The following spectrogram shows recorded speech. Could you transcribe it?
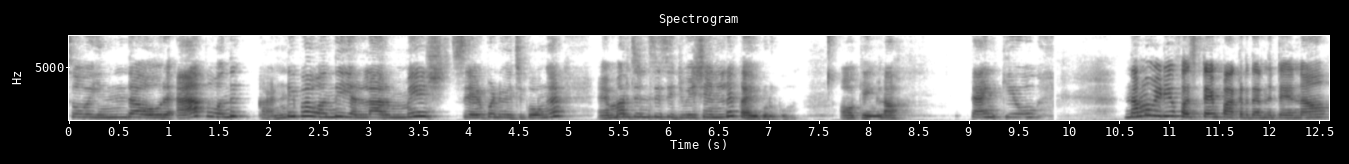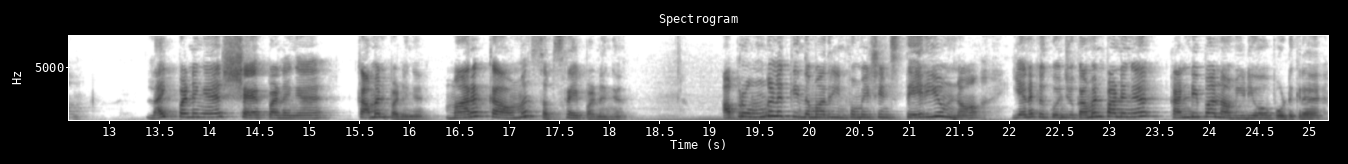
ஸோ இந்த ஒரு ஆப் வந்து கண்டிப்பாக வந்து எல்லாருமே சேவ் பண்ணி வச்சுக்கோங்க. எமர்ஜென்சி சுச்சுவேஷனில் கை கொடுக்கும். ஓகேங்களா தேங்க்யூ நம்ம வீடியோ ஃபர்ஸ்ட் டைம் பார்க்குறதா இருந்துட்டேன்னா லைக் பண்ணுங்கள் ஷேர் பண்ணுங்கள் கமெண்ட் பண்ணுங்கள் மறக்காமல் சப்ஸ்கிரைப் பண்ணுங்கள் அப்புறம் உங்களுக்கு இந்த மாதிரி இன்ஃபர்மேஷன்ஸ் தெரியும்னா எனக்கு கொஞ்சம் கமெண்ட் பண்ணுங்கள் கண்டிப்பாக நான் வீடியோவை போட்டுக்கிறேன்.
